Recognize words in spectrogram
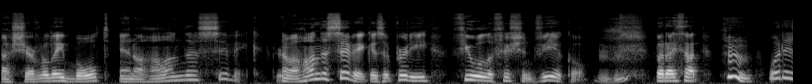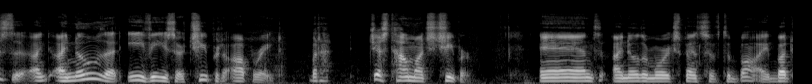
a Chevrolet Bolt and a Honda Civic. Good. Now, a Honda Civic is a pretty fuel efficient vehicle. Mm-hmm. But I thought, hmm, what is the. I, I know that EVs are cheaper to operate, but just how much cheaper? And I know they're more expensive to buy, but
